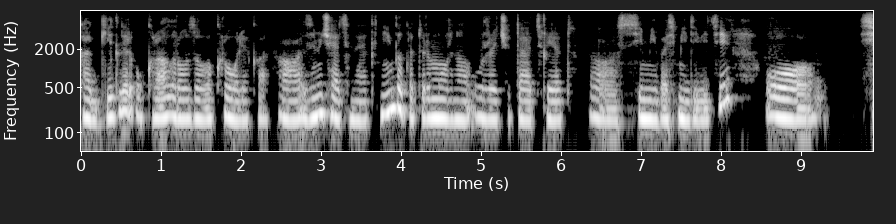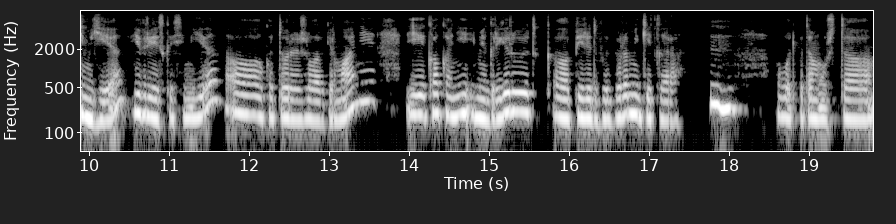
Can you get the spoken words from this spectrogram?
«Как Гитлер украл розового кролика». А, замечательная книга, которую можно уже читать лет а, с 7, 8, 9 о семье, еврейской семье, а, которая жила в Германии, и как они эмигрируют перед выборами Гитлера. Mm-hmm. Вот, потому что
